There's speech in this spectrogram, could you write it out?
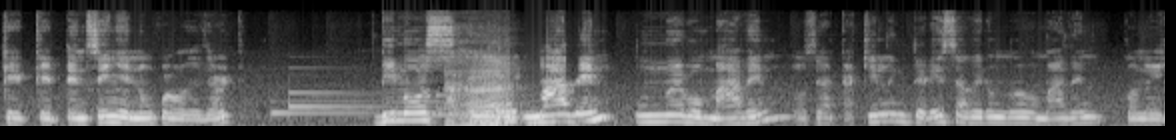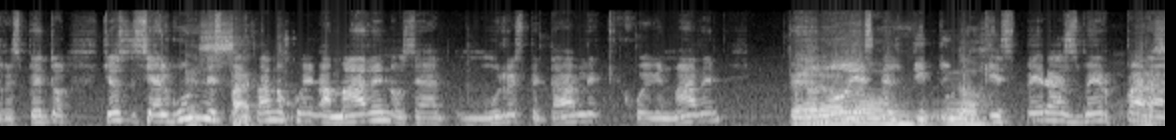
que, te enseñen un juego de Dirt. Vimos eh, Madden, un nuevo Madden. O sea, ¿a quién le interesa ver un nuevo Madden? Con el respeto. Yo, si algún espartano juega Madden, o sea, muy respetable que jueguen Madden. Pero, no, es el título que esperas ver para,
